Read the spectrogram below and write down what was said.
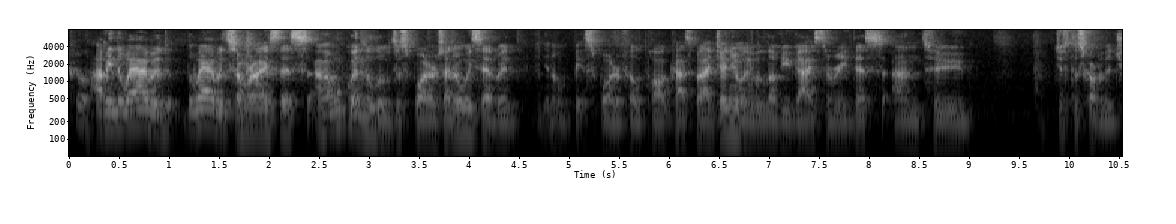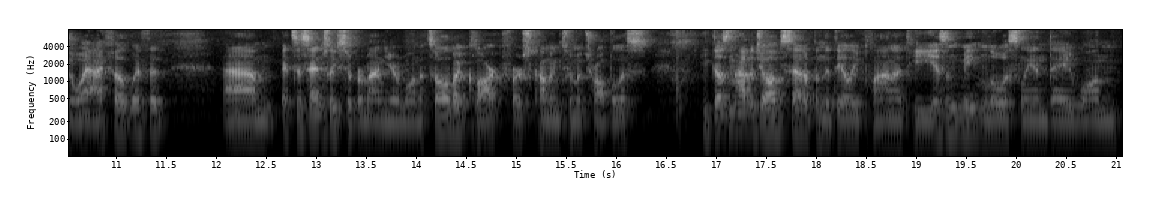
cool. I mean, the way I would the way I would summarize this, and I won't go into loads of spoilers. I know we said we'd you know be a spoiler filled podcast, but I genuinely would love you guys to read this and to just discover the joy I felt with it. Um, it's essentially Superman Year One. It's all about Clark first coming to Metropolis. He doesn't have a job set up in the Daily Planet. He isn't meeting Lois Lane day one.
